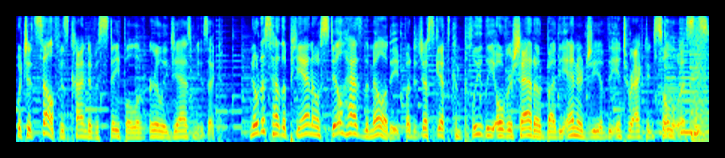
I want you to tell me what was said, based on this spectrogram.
which itself is kind of a staple of early jazz music. Notice how the piano still has the melody, but it just gets completely overshadowed by the energy of the interacting soloists.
